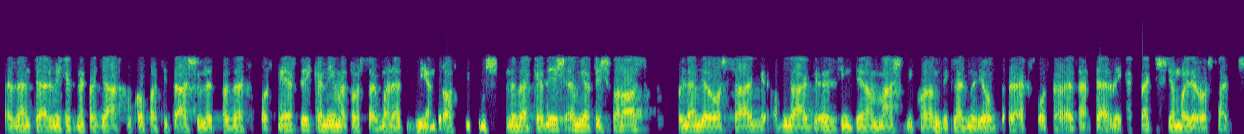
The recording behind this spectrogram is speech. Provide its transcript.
ezen termékeknek a gyártókapacitás, illetve az export mértéke. Németországban ez ilyen drasztikus növekedés, emiatt is van az, hogy Lengyelország a világ szintén a második, harmadik legnagyobb exportál ezen termékeknek, és ugye Magyarország is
